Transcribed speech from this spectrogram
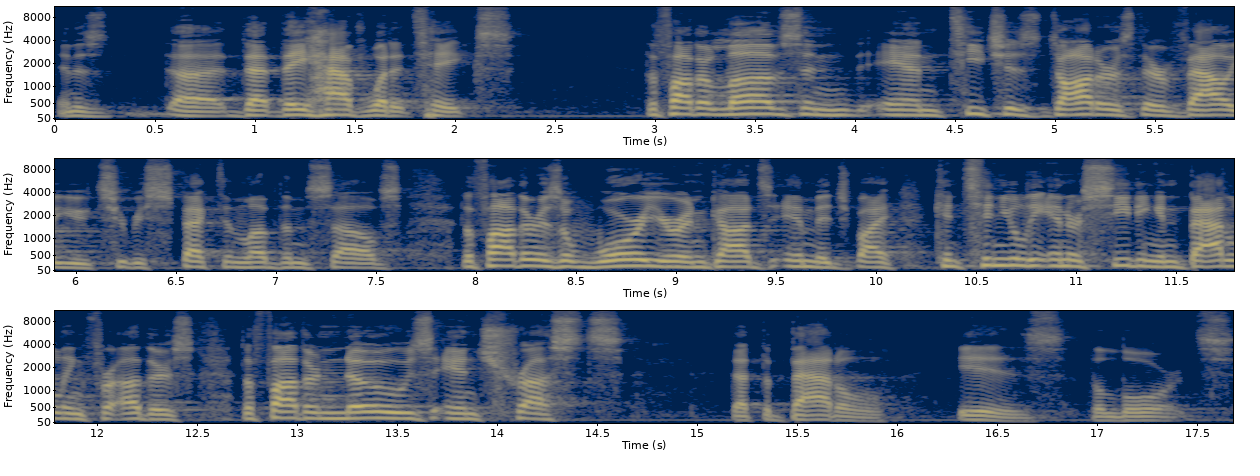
and his, uh, that they have what it takes. The Father loves and, and teaches daughters their value to respect and love themselves. The Father is a warrior in God's image by continually interceding and battling for others. The Father knows and trusts that the battle is the Lord's.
